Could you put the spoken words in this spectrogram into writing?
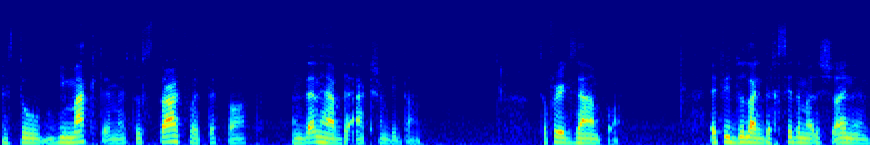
is to be maktim, is to start with the thought and then have the action be done. So, for example, if you do like the Chassidim Rishonim,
